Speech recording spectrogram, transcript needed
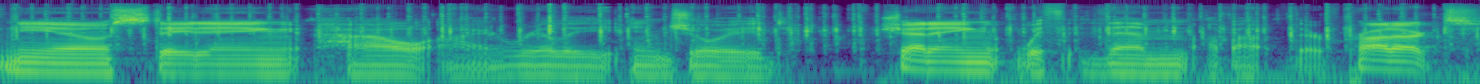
Neo stating how I really enjoyed chatting with them about their product.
